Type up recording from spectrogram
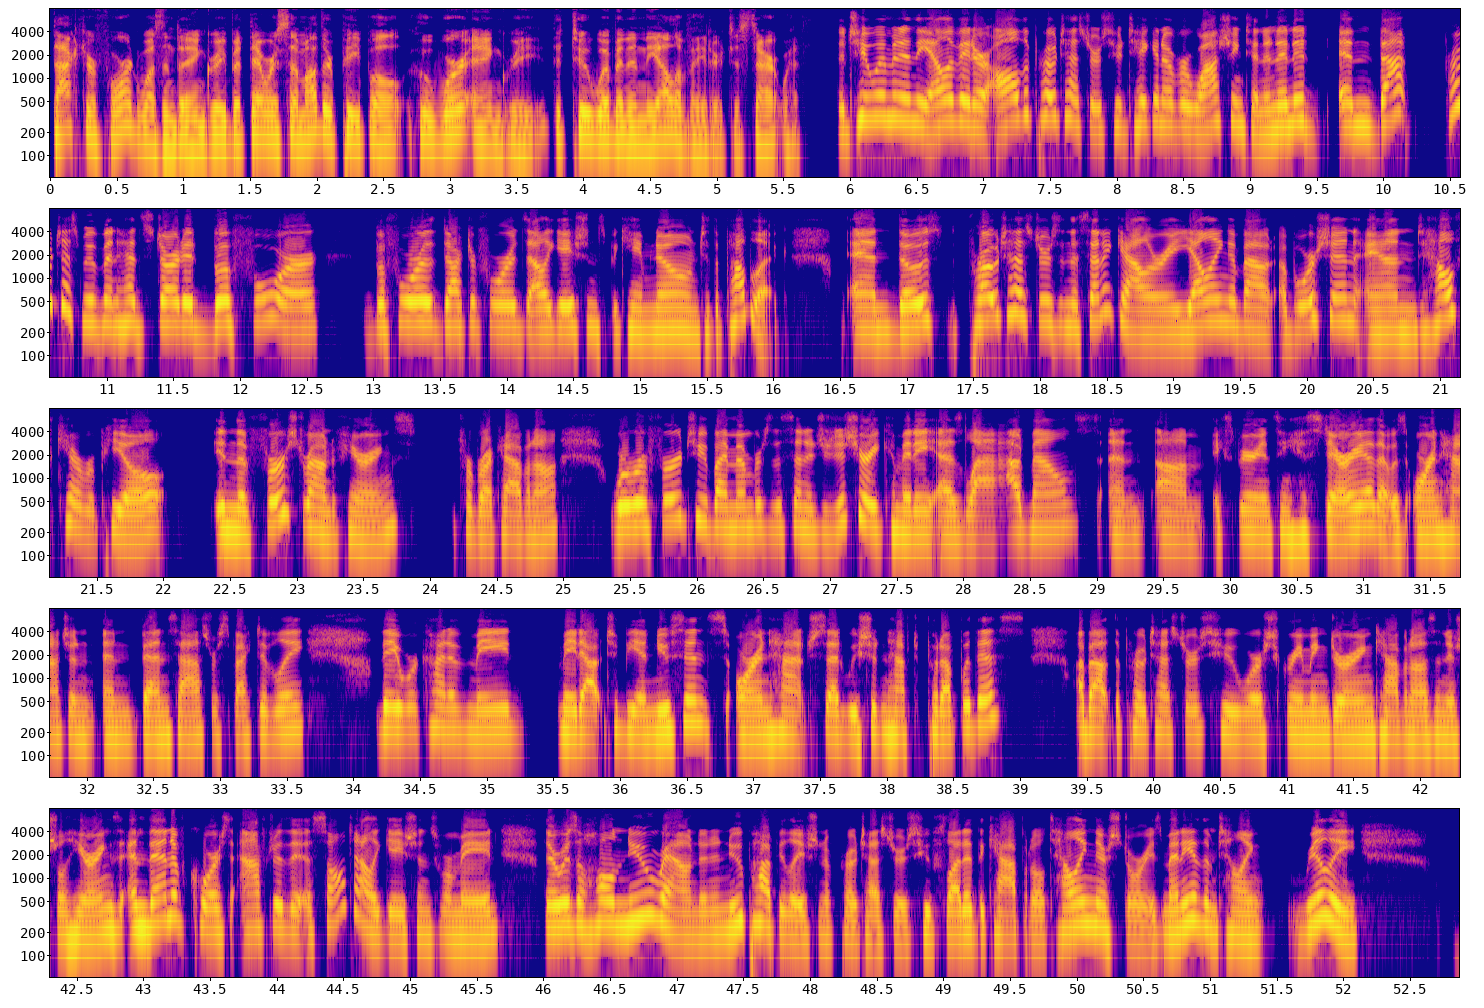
Dr. Ford wasn't angry, but there were some other people who were angry. The two women in the elevator to start with. The two women in the elevator, all the protesters who'd taken over Washington. And it, and that protest movement had started before before Dr. Ford's allegations became known to the public. And those protesters in the Senate gallery yelling about abortion and health care repeal in the first round of hearings for Brett Kavanaugh were referred to by members of the Senate Judiciary Committee as loudmouths and um, experiencing hysteria. That was Orrin Hatch and, and Ben Sasse, respectively. They were kind of made made out to be a nuisance. Orrin Hatch said we shouldn't have to put up with this about the protesters who were screaming during Kavanaugh's initial hearings. And then, of course, after the assault allegations were made, there was a whole new round and a new population of protesters who flooded the Capitol telling their stories, many of them telling really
